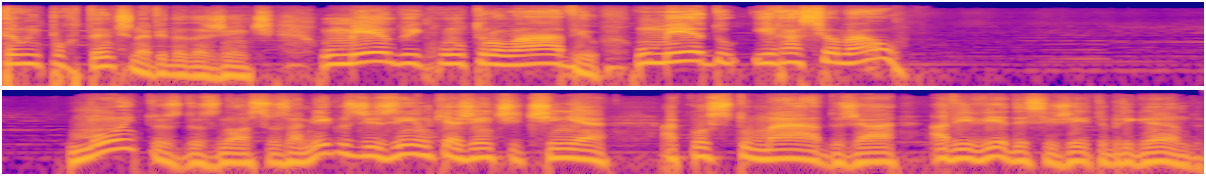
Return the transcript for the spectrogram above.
tão importante na vida da gente. Um medo incontrolável, um medo irracional. Muitos dos nossos amigos diziam que a gente tinha acostumado já a viver desse jeito brigando,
